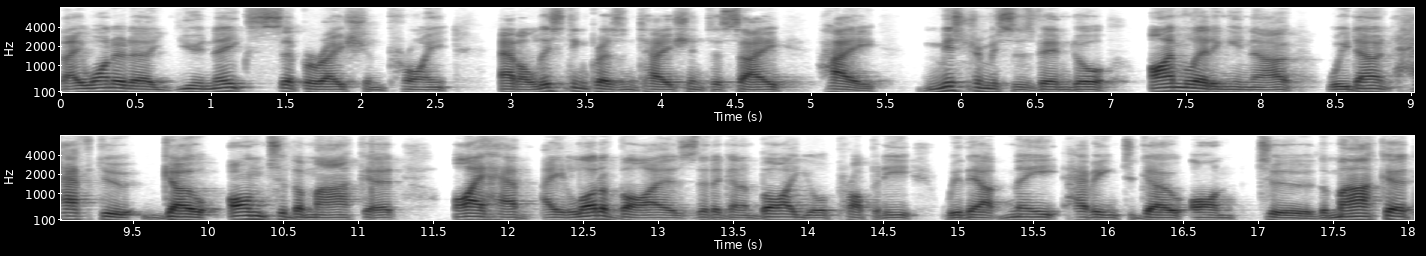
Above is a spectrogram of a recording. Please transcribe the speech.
They wanted a unique separation point at a listing presentation to say, hey, Mr. and Mrs. Vendor, I'm letting you know we don't have to go onto the market. I have a lot of buyers that are going to buy your property without me having to go on to the market,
